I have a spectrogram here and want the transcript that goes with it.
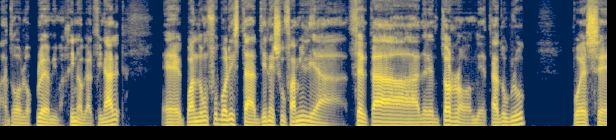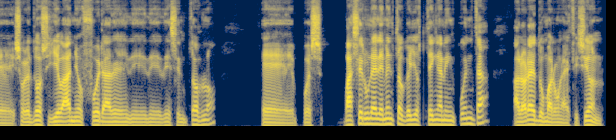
a todos los clubes, me imagino, que al final, eh, cuando un futbolista tiene su familia cerca del entorno donde está tu club, pues eh, sobre todo si lleva años fuera de, ese entorno, eh, pues va a ser un elemento que ellos tengan en cuenta a la hora de tomar una decisión,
